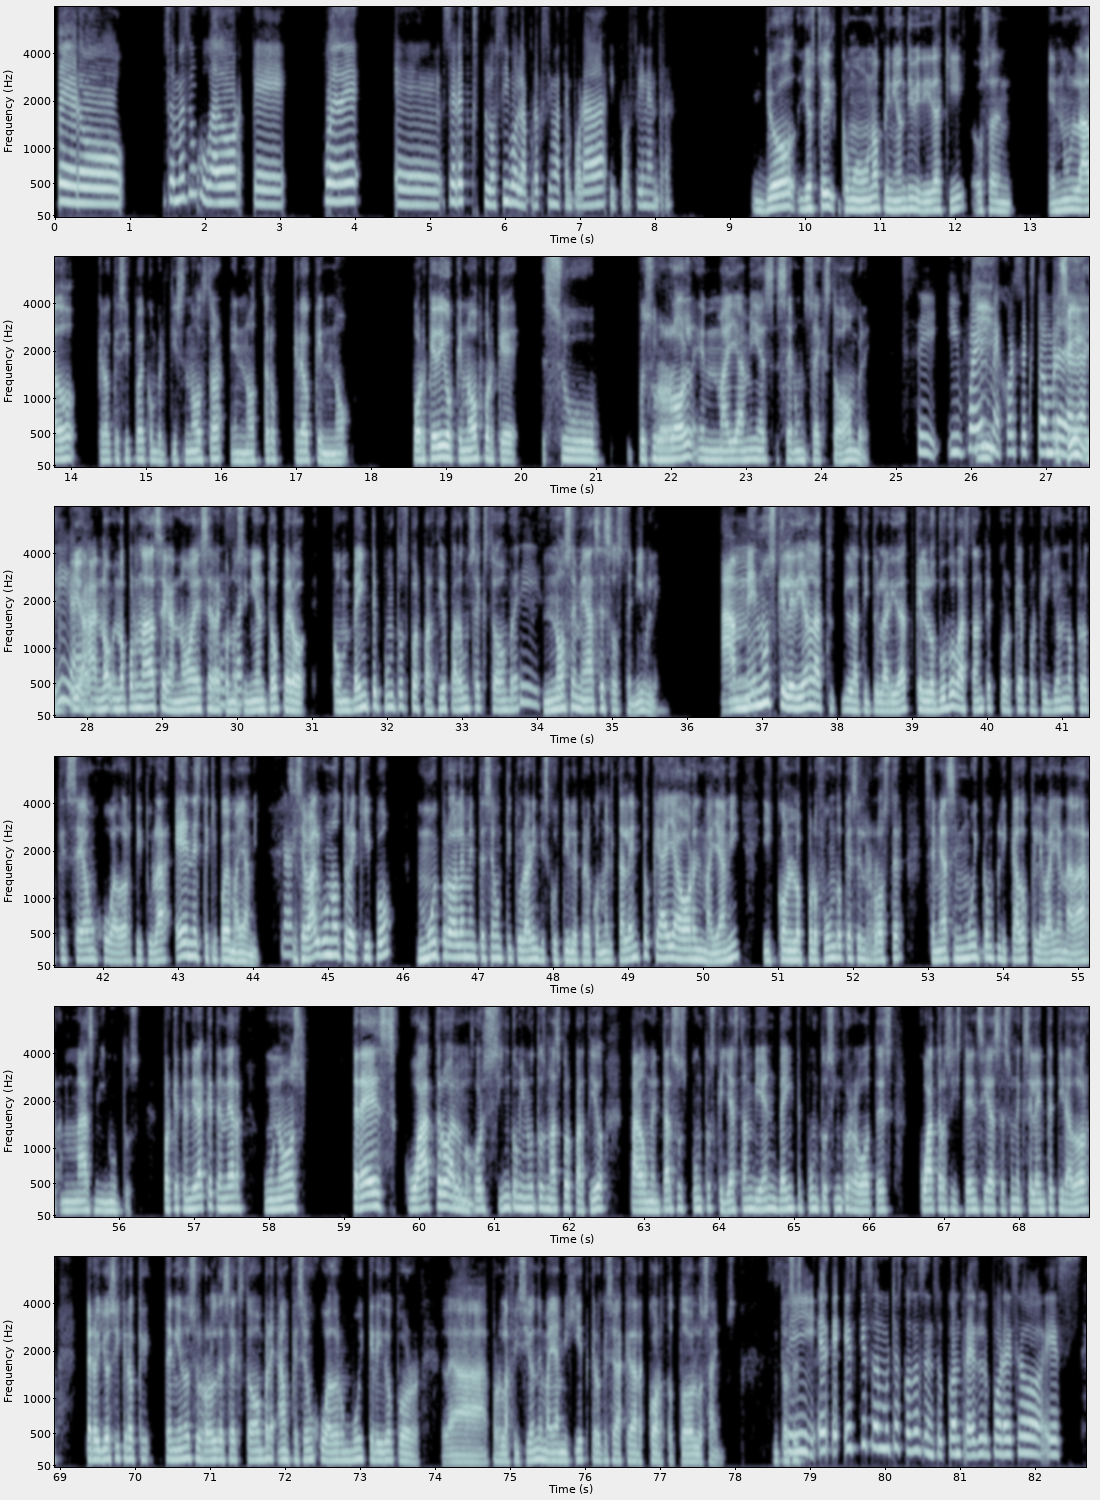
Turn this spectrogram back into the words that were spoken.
pero se me hace un jugador que puede eh, ser explosivo la próxima temporada y por fin entrar. Yo, yo estoy como una opinión dividida aquí, o sea, en, en un lado creo que sí puede convertirse en All-Star, en otro creo que no. ¿Por qué digo que no? Porque su, pues su rol en Miami es ser un sexto hombre. Sí, y fue el mejor sexto hombre de la liga. Y, ¿eh? no, no por nada se ganó ese reconocimiento, pero con 20 puntos por partido para un sexto hombre no se me hace sostenible. A menos que le dieran la, titularidad, que lo dudo bastante. ¿Por qué? Porque yo no creo que sea un jugador titular en este equipo de Miami. Si se va a algún otro equipo, muy probablemente sea un titular indiscutible, pero con el talento que hay ahora en Miami y con lo profundo que es el roster, se me hace muy complicado que le vayan a dar más minutos, porque tendría que tener unos tres, cuatro, a lo mejor cinco minutos más por partido para aumentar sus puntos que ya están bien, 20.5 rebotes, cuatro asistencias, es un excelente tirador, pero yo sí creo que teniendo su rol de sexto hombre, aunque sea un jugador muy querido por la, por la afición de Miami Heat, creo que se va a quedar corto todos los años. Entonces, sí, e, e, es, que son muchas cosas en su contra, es, por eso es,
